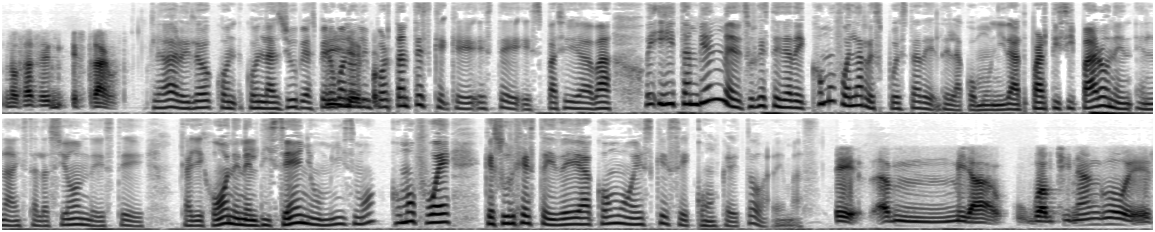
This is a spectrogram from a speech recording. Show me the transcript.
nos hacen estragos. Claro, y luego con, con las lluvias. Pero bueno, lo importante es que, que este espacio ya va. Y, también me surge esta idea de cómo fue la respuesta de, de la comunidad. ¿Participaron en, en, la instalación de este callejón, en el diseño mismo? ¿Cómo fue que surge esta idea? ¿Cómo es que se concretó además? Eh, mira, Huachinango es,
